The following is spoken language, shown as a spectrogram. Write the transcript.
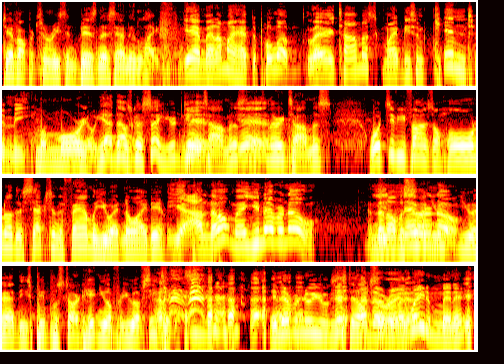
to have opportunities in business and in life. Yeah, man, I might have to pull up. Larry Thomas might be some kin to me. Memorial. Yeah, that was going to say, you're Dean Yeah, Thomas. yeah. That's Larry Thomas. What if you found there's a whole other section of the family you had no idea? Yeah, I know, man. You never know. And then You all of a sudden, know. you, you had these people start hitting you up for UFC tickets. they never knew you existed. All I of a sudden, know, right? like, wait a minute.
